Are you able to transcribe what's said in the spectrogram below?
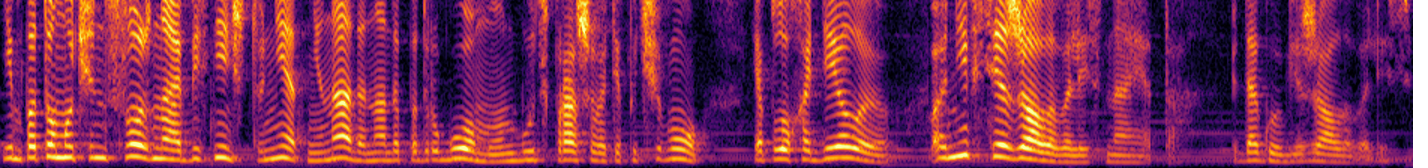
им потом очень сложно объяснить, что нет, не надо, надо по-другому. Он будет спрашивать, а почему? Я плохо делаю. Они все жаловались на это. Педагоги жаловались.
